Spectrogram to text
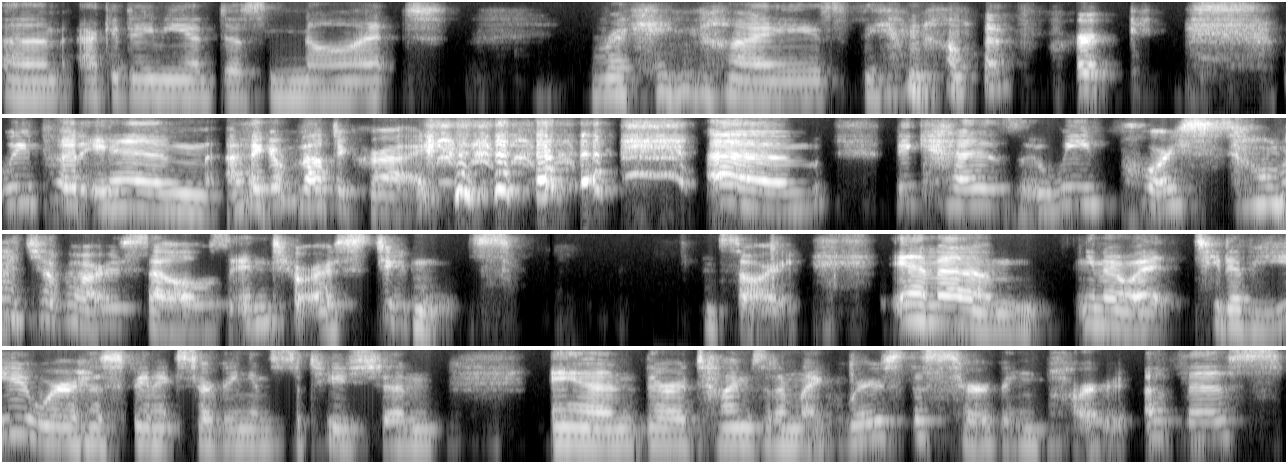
Um, academia does not recognize the amount of work we put in. I think I'm about to cry. um, because we pour so much of ourselves into our students. I'm sorry. And, um, you know, at TWU, we're a Hispanic serving institution. And there are times that I'm like, where's the serving part of this?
